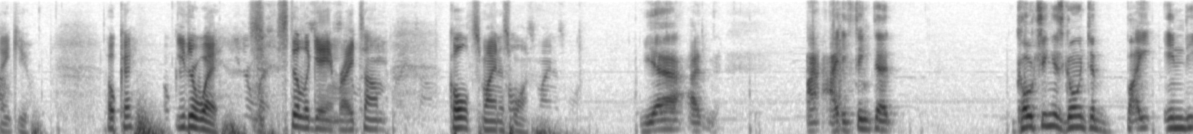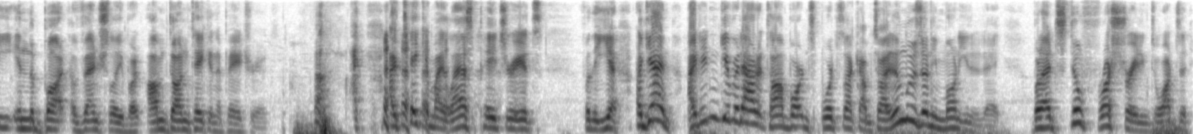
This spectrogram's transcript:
thank you. Okay. Either way, Either way. still a game, right, Tom? Colts minus one. Yeah, I, I think that coaching is going to bite Indy in the butt eventually, but I'm done taking the Patriots. I've taken my last Patriots for the year. Again, I didn't give it out at TomBartonSports.com, so I didn't lose any money today. But it's still frustrating to watch it.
